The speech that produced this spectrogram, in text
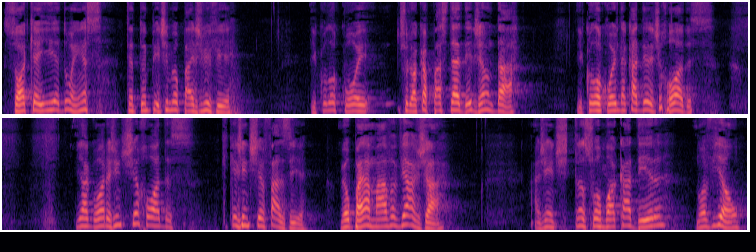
Só que aí a doença tentou impedir meu pai de viver. E colocou, tirou a capacidade dele de andar. E colocou ele na cadeira de rodas. E agora a gente tinha rodas. O que, que a gente ia fazer? Meu pai amava viajar. A gente transformou a cadeira no avião.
